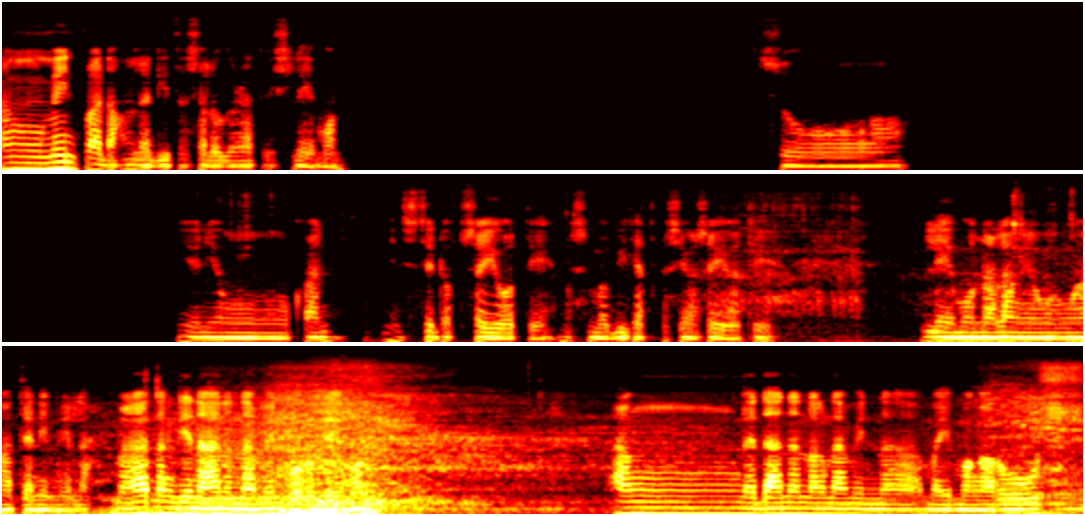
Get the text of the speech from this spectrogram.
Ang main product nila dito sa lugar na to is lemon. So, yun yung kan instead of sayote, mas mabigat kasi yung sayote. Lemon na lang yung mga tanim nila. Lahat ng dinaanan namin puro lemon. Ang nadaanan lang namin na may mga rose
